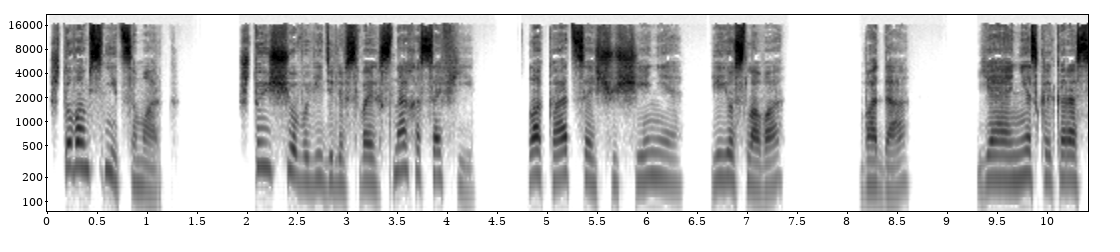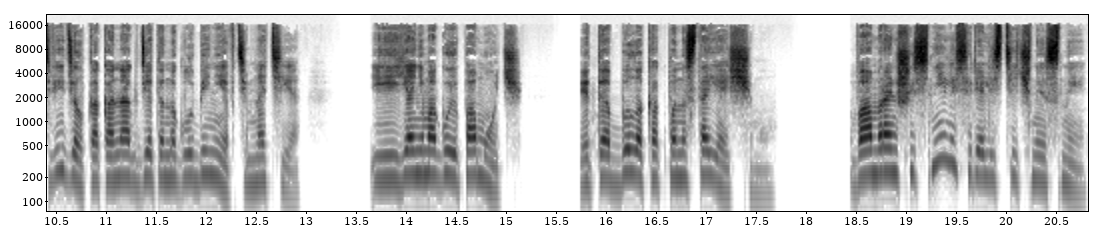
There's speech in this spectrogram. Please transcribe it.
Что вам снится, Марк? Что еще вы видели в своих снах о Софи? Локация, ощущения, ее слова? Вода. Я несколько раз видел, как она где-то на глубине, в темноте. И я не могу ей помочь. Это было как по-настоящему. Вам раньше снились реалистичные сны?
